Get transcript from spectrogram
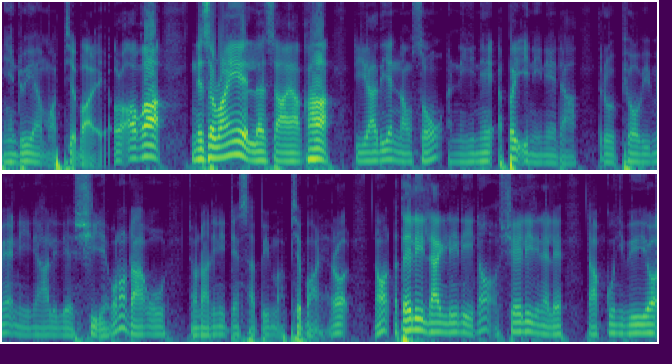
မြင်တွေ့ရမှာဖြစ်ပါတယ်အဲ့တော့အောက်က Nisaran ရဲ့လက်စားက ဒီရာသီရဲ့နောက်ဆုံးအနေနဲ့အပိတ်အနေနဲ့ဒါသူတို့ဖြော်ပြမဲ့အနေအထားလေးလည်းရှိတယ်ပေါ့နော်ဒါကိုကျွန်တော်ဒါဒီနေ့တင်ဆက်ပေးမှာဖြစ်ပါတယ်အဲ့တော့နော်အသေးလေး like လေးတွေနော် share လေးတွေနဲ့လည်းဒါကူညီပြီးရော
